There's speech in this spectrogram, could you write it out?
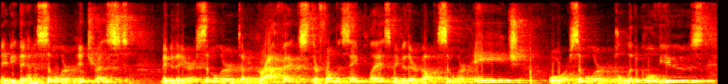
Maybe they have a similar interest, Maybe they are similar demographics, they're from the same place, maybe they're about similar age or similar political views.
